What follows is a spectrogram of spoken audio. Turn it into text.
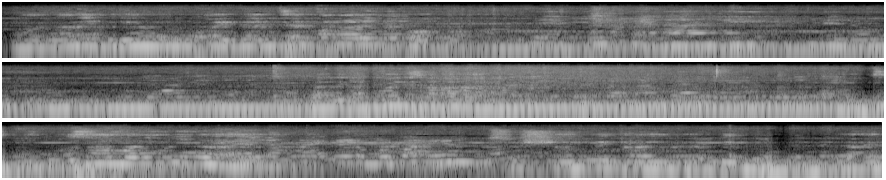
Mga nanay, bigyan mo po kay Vincent. Pangalan niyo po. Balik po kayo sa kanan. Kasama ni Pinay. So siya, may driver din. Dahil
